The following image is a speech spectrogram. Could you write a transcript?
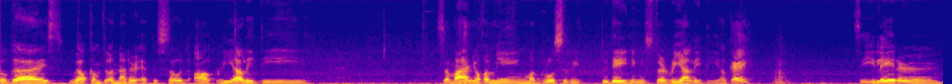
Hello guys! Welcome to another episode of Reality. Samahan nyo kaming mag-grocery today ni Mr. Reality, okay? See you later!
